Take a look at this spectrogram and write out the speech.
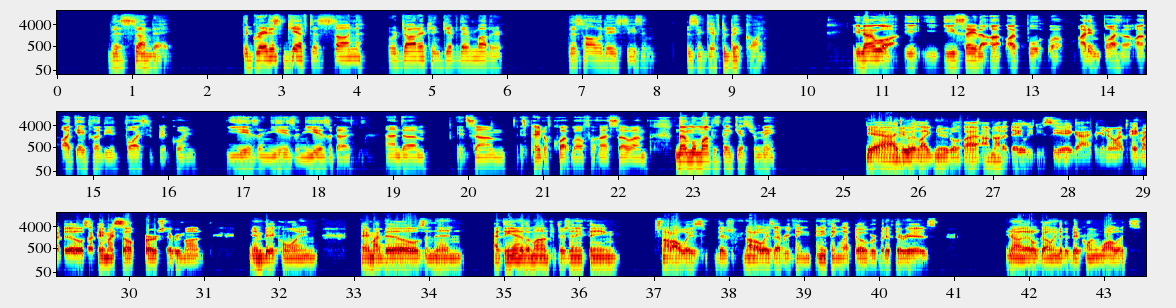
this Sunday. The greatest gift a son or daughter can give their mother this holiday season is a gift of Bitcoin. You know what? You, you say that. I, I, bought, well, I didn't buy her. I, I, gave her the advice of Bitcoin years and years and years ago. And um, it's um, it's paid off quite well for her. So um, no more Mother's Day gifts from me. Yeah, I do it like Noodle. I, I'm not a daily DCA guy. You know, I pay my bills. I pay myself first every month in Bitcoin, pay my bills, and then at the end of the month, if there's anything, it's not always there's not always everything anything left over, but if there is, you know, it'll go into the Bitcoin wallets.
